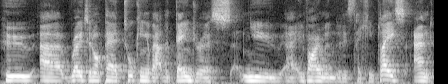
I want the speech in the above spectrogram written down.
who uh, wrote an op ed talking about the dangerous new uh, environment that is taking place and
